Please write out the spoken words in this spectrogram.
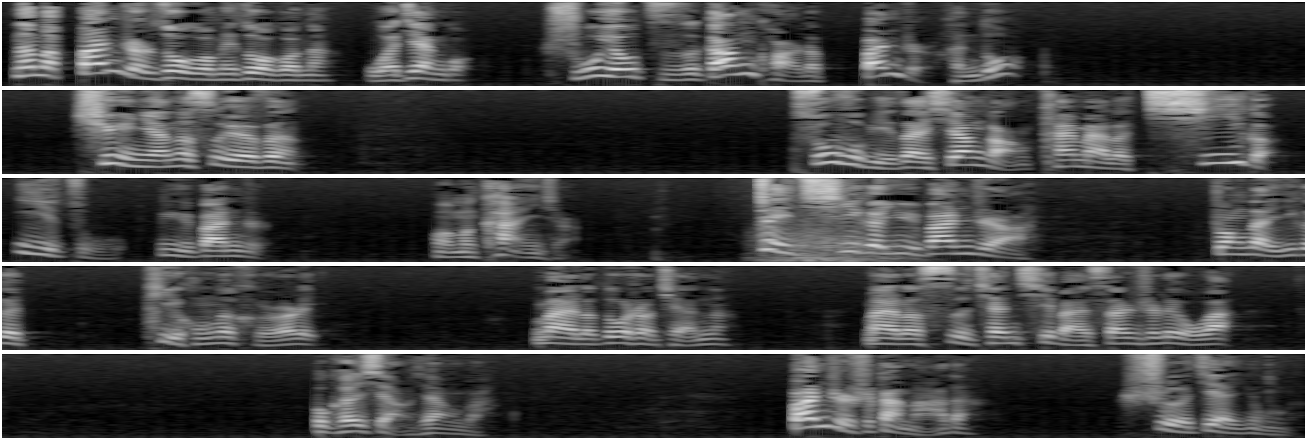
那么扳指做过没做过呢？我见过，属有子钢款的扳指很多。去年的四月份，苏富比在香港拍卖了七个一组玉扳指，我们看一下，这七个玉扳指啊，装在一个剔红的盒里，卖了多少钱呢？卖了四千七百三十六万，不可想象吧？扳指是干嘛的？射箭用的。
